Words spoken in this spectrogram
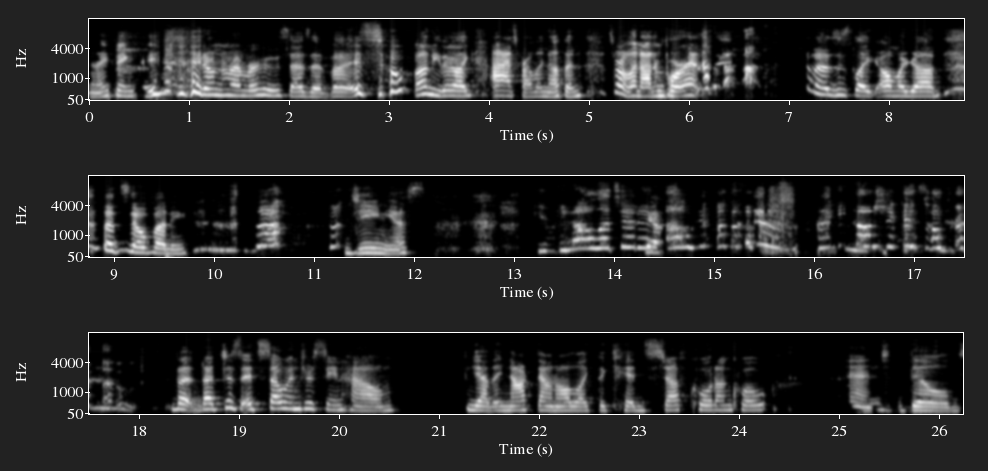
And I think I don't remember who says it, but it's so funny. They're like, ah, it's probably nothing. It's probably not important. and I was just like, oh my god, that's so funny. Genius. Puberty. No, let's hit it. Yeah. Oh no. no, she so proud. But that just it's so interesting how yeah, they knock down all like the kids stuff, quote unquote and build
